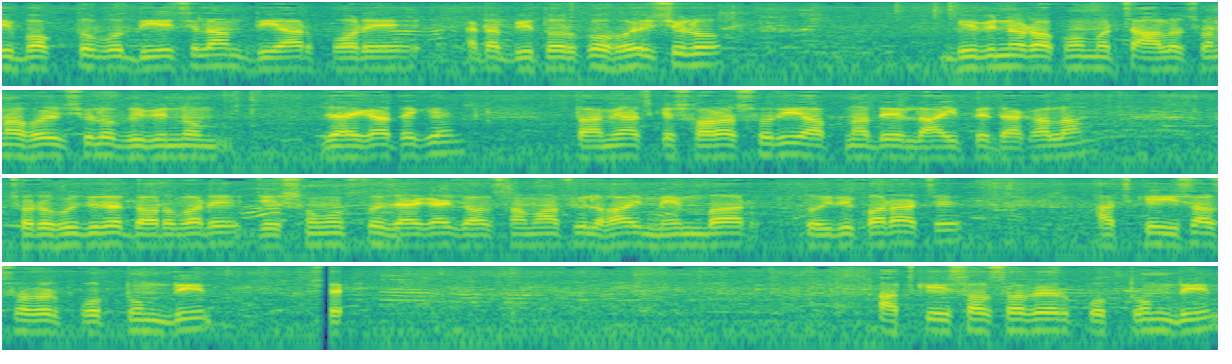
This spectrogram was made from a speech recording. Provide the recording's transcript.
এই বক্তব্য দিয়েছিলাম, দেওয়ার পরে একটা বিতর্ক হয়েছিল। বিভিন্ন রকম হচ্ছে আলোচনা হয়েছিল বিভিন্ন জায়গা থেকে। তা আমি আজকে সরাসরি আপনাদের লাইভে দেখালাম। ছোট হুজুরের দরবারে যে সমস্ত জায়গায় জলসা মাহফিল হয়, মেম্বার তৈরি করা আছে। আজকে ইসাল সাহেবের প্রথম দিন। আজকে ইসাল সাহেবের প্রথম দিন।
